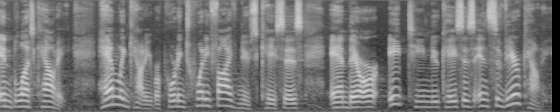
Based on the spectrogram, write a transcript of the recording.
in Blunt County. Hamblen County reporting 25 new cases, and there are 18 new cases in Sevier County.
